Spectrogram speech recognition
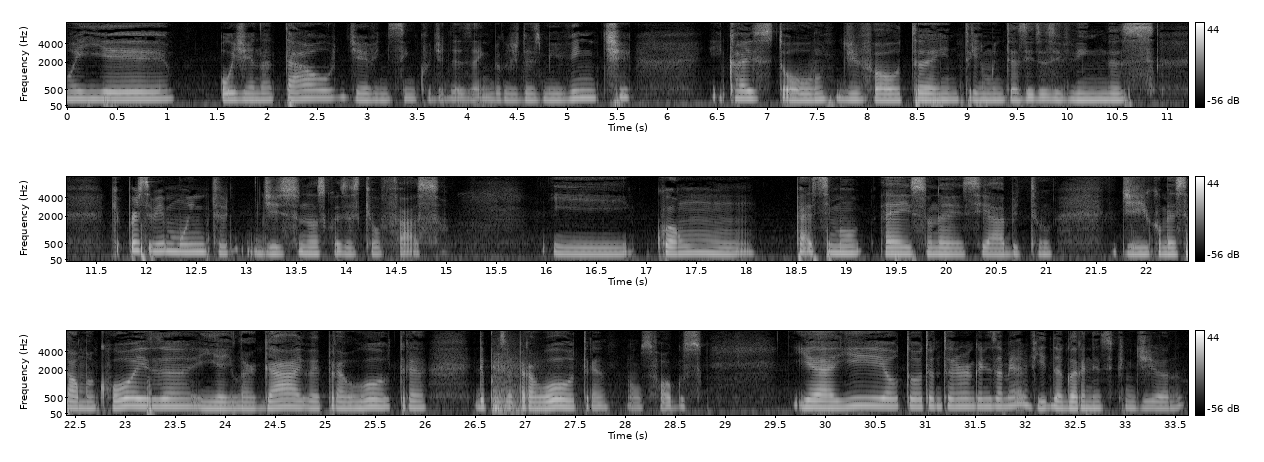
Oiê! Hoje é Natal, dia 25 de dezembro de 2020, e cá estou de volta entre muitas idas e vindas, que eu percebi muito disso nas coisas que eu faço. E quão péssimo é isso, né? Esse hábito de começar uma coisa e aí largar e vai para outra, depois vai para outra, aos fogos. E aí eu tô tentando organizar minha vida agora nesse fim de ano.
